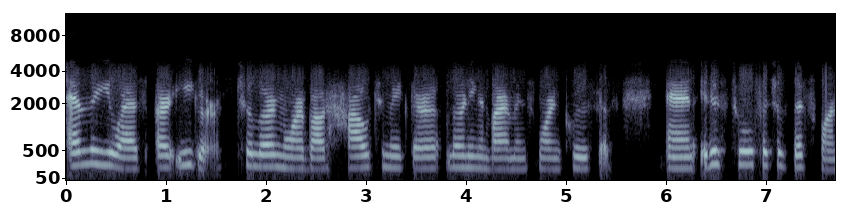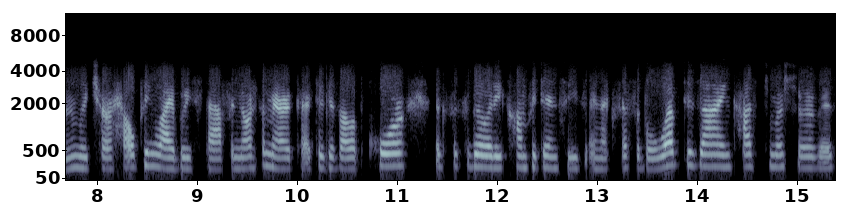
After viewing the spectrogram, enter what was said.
and the US are eager to learn more about how to make their learning environments more inclusive. And it is tools such as this one which are helping library staff in North America to develop core accessibility competencies in accessible web design, customer service,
